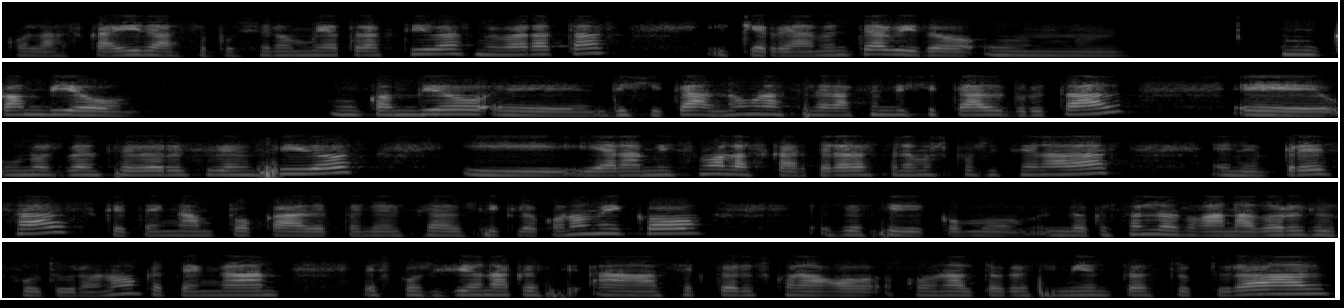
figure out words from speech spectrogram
con las caídas se pusieron muy atractivas, muy baratas y que realmente ha habido un, un cambio un cambio eh, digital, ¿no? una aceleración digital brutal, eh, unos vencedores y vencidos y, ahora mismo las carteras las tenemos posicionadas en empresas que tengan poca dependencia del ciclo económico, es decir, como lo que son los ganadores del futuro, ¿no? que tengan exposición a, sectores con, alto crecimiento estructural,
